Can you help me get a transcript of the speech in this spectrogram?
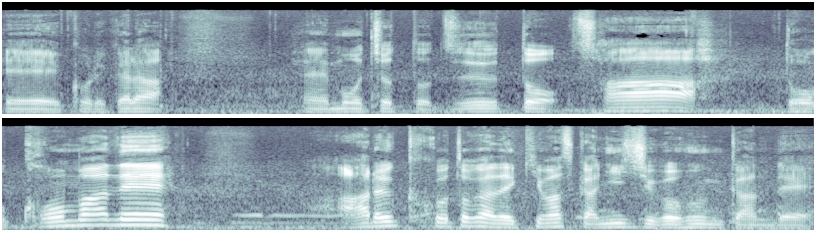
えーこれから、えーもうちょっとずっとさあどこまで歩くことができますか？25分間で。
